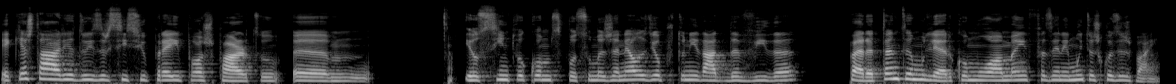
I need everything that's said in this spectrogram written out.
É que esta área do exercício pré e pós-parto um, eu sinto-a como se fosse uma janela de oportunidade da vida para tanto a mulher como o homem fazerem muitas coisas bem,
